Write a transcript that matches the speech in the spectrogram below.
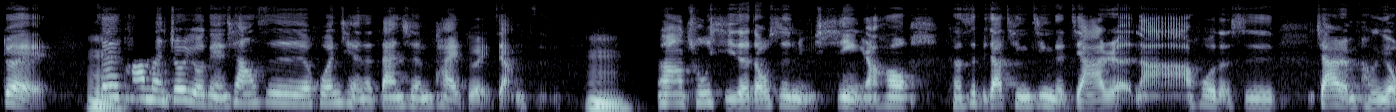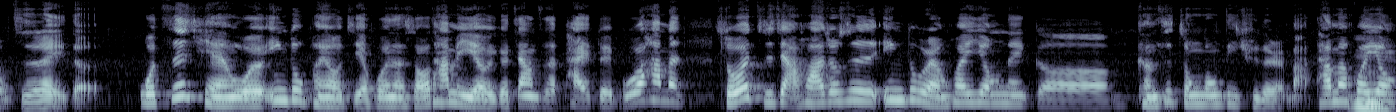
对，但他们就有点像是婚前的单身派对这样子，嗯，然后出席的都是女性，然后可能是比较亲近的家人啊，或者是家人朋友之类的。我之前我有印度朋友结婚的时候，他们也有一个这样子的派对。不过他们所谓指甲花，就是印度人会用那个，可能是中东地区的人吧，他们会用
